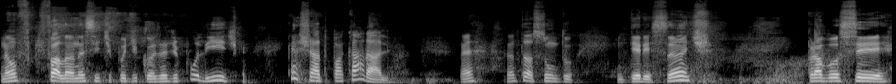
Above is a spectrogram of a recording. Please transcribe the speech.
não fique falando esse tipo de coisa de política, que é chato pra caralho, né? Tanto assunto interessante para você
